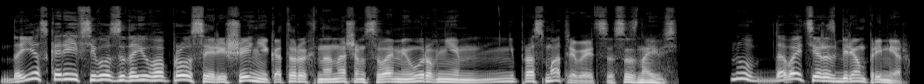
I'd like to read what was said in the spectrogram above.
Да я, скорее всего, задаю вопросы, решение которых на нашем с вами уровне не просматривается, сознаюсь. Ну, давайте разберем пример.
